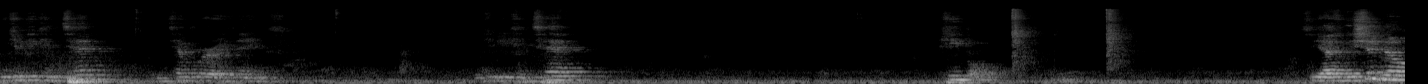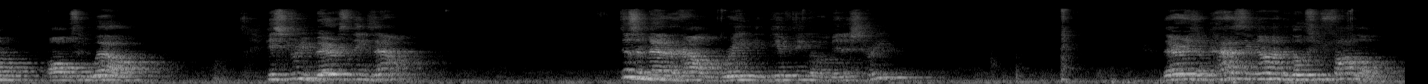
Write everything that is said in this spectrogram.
We can be content in temporary things. We can be content people. See, as we should know all too well, history bears things out. Doesn't matter how great the gifting of a ministry, there is a passing on to those who follow.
